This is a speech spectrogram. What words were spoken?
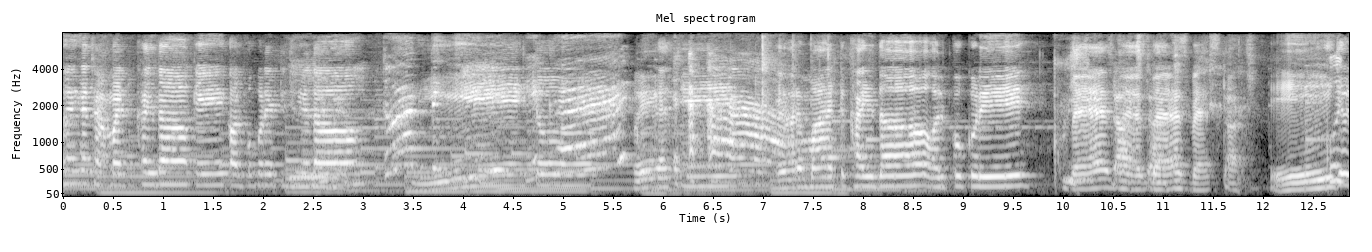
হয়ে হয়ে খাই দাও অল্প করে দিয়ে দাও হয়ে গেছে এবারে মা একটু খাই দাও অল্প করে ব্যাস ব্যাস ব্যাস ব্যাস এই যে?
